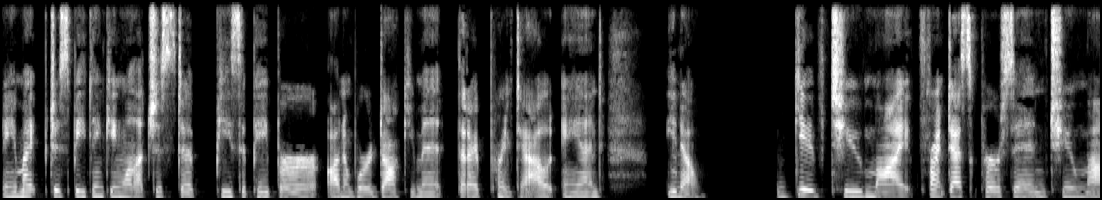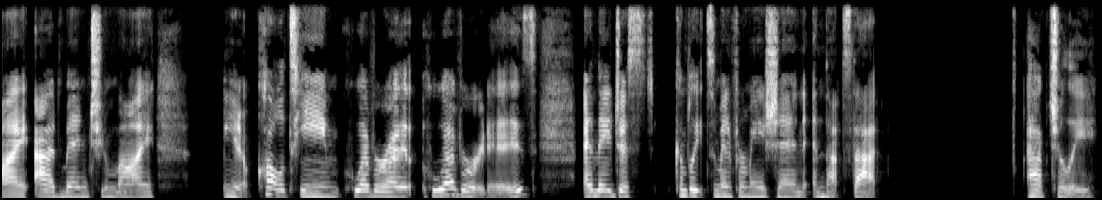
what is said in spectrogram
Now, you might just be thinking, well, that's just a piece of paper on a Word document that I print out and, you know, give to my front desk person, to my admin, to my, you know, call team, whoever I, whoever it is, and they just complete some information and that's that. Actually,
